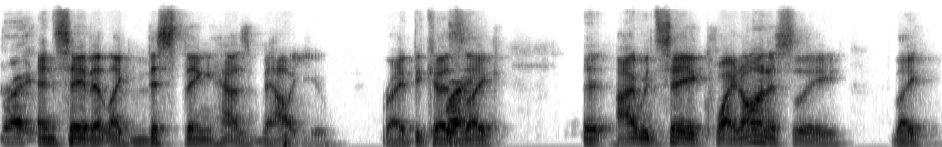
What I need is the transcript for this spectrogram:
right. And say that like this thing has value right? Because right. like eh, i would say quite honestly like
